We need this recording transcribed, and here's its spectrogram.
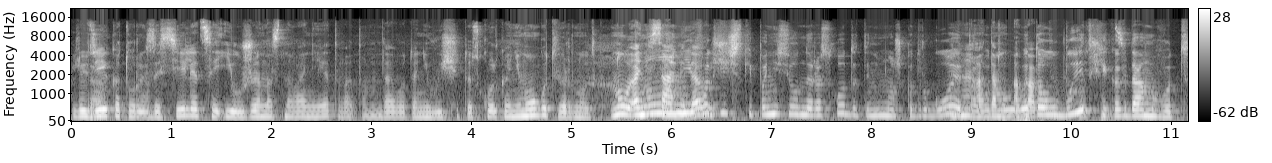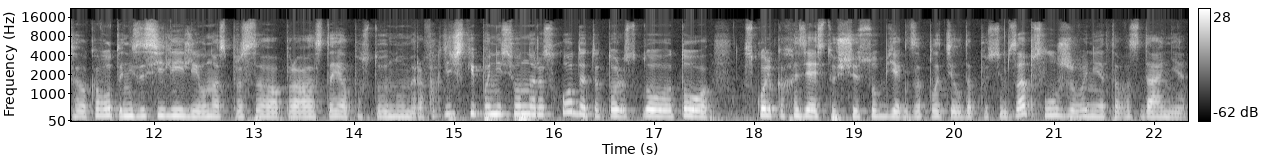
людей, да, которые да. заселятся, и уже на основании этого, там, да, вот они высчитают, сколько они могут вернуть. Ну, они ну, сами, они да? фактически высчитают? понесенный расход, это немножко другое. Угу, это а вот, там, а это убытки, это когда мы вот э, кого-то не заселили, у нас просто простоял пустой номер. А фактически понесенный расход это то, то, то сколько хозяйствующий субъект заплатил, допустим, за обслуживание этого здания,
